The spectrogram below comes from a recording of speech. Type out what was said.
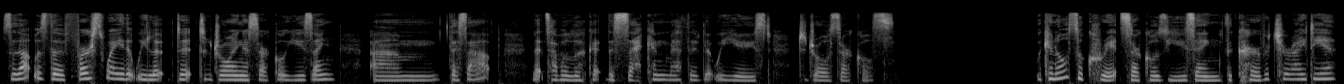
So that was the first way that we looked at drawing a circle using um, this app. Let's have a look at the second method that we used to draw circles. We can also create circles using the curvature idea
